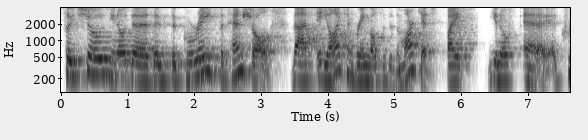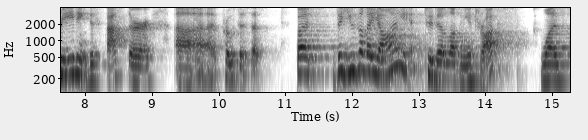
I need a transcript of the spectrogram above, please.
So it shows you know the, the, the great potential that AI can bring also to the market by you know uh, creating this faster uh, processes. But the use of AI to develop new drugs was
